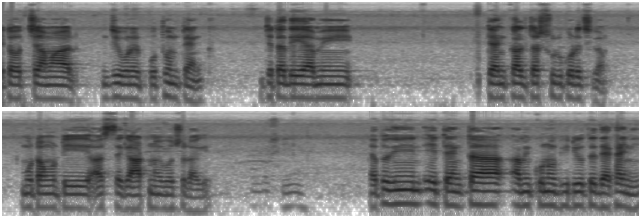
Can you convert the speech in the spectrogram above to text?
এটা হচ্ছে আমার জীবনের প্রথম ট্যাঙ্ক, যেটা দিয়ে আমি ট্যাঙ্ক কালচার শুরু করেছিলাম, মোটামুটি আজ থেকে আট নয় বছর আগে। এতদিন এই ট্যাঙ্কটা আমি কোনো ভিডিওতে দেখাইনি,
